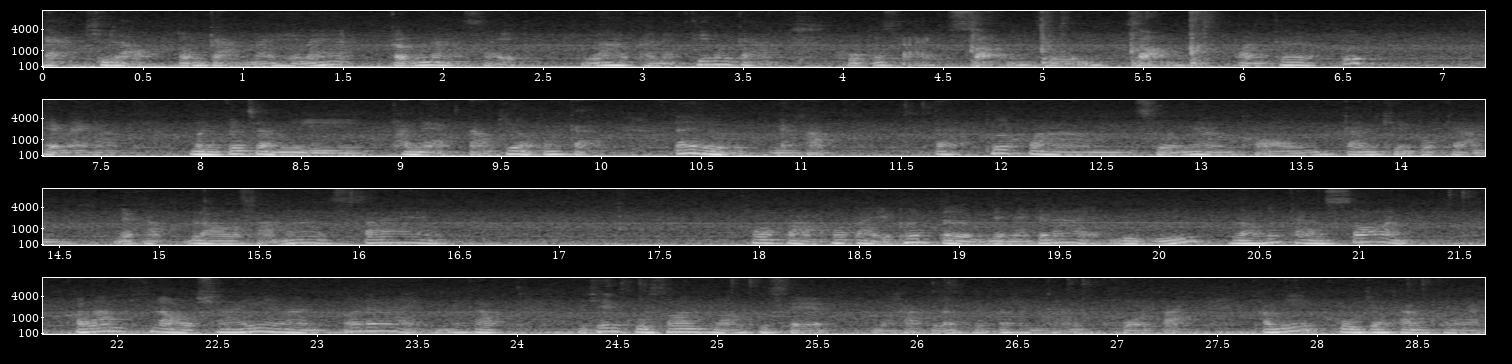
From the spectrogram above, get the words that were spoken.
แบบที่เราต้องการไหมเห็นไหมฮะกรุณาใส่รหัสแผนกที่ต้องการครูก็ใส่2 0 2 pointer ปุ๊บเห็นไหมครับ มันก็จะมีแผนกตามที่เราต้องการได้เลยนะครับ แต่เพื่อความสวยงามของการเขียนโปรแกรมนะครับ เราสามารถแทรกข้อความเข้าไปเพิ่มเติมยังไงก็ได้ หรือเราต้องการซ่อนคอลัมน์ที่เราใช้งานก็ได้นะครับ เช่นครูซ่อนพร้อมครูเซฟนะครับแล้วครูก็ทำการโค้ดไปคราวนี้ครูจะทำการ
